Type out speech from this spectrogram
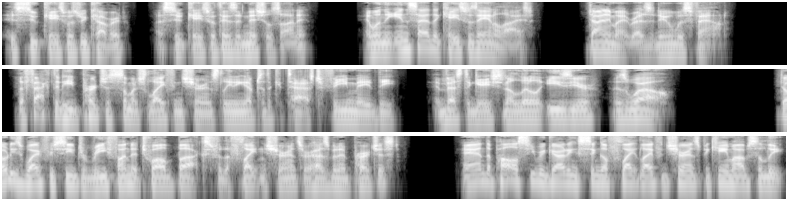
His suitcase was recovered, a suitcase with his initials on it, and when the inside of the case was analyzed, dynamite residue was found. The fact that he'd purchased so much life insurance leading up to the catastrophe made the investigation a little easier as well. Doty's wife received a refund of 12 bucks for the flight insurance her husband had purchased, and the policy regarding single flight life insurance became obsolete.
